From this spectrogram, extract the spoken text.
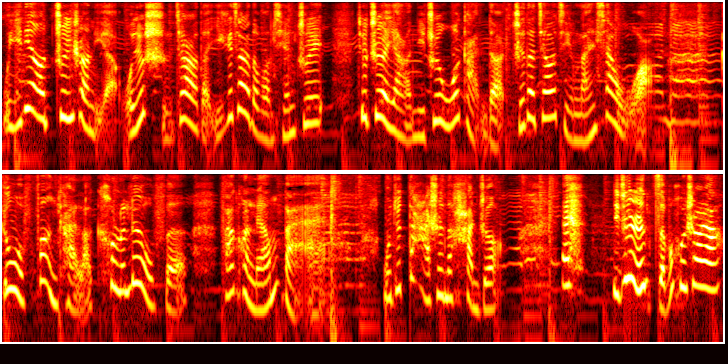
我一定要追上你，我就使劲儿的一个劲儿的往前追，就这样你追我赶的，直到交警拦下我，给我放开了，扣了六分，罚款两百，我就大声的喊着：“哎，你这人怎么回事呀？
